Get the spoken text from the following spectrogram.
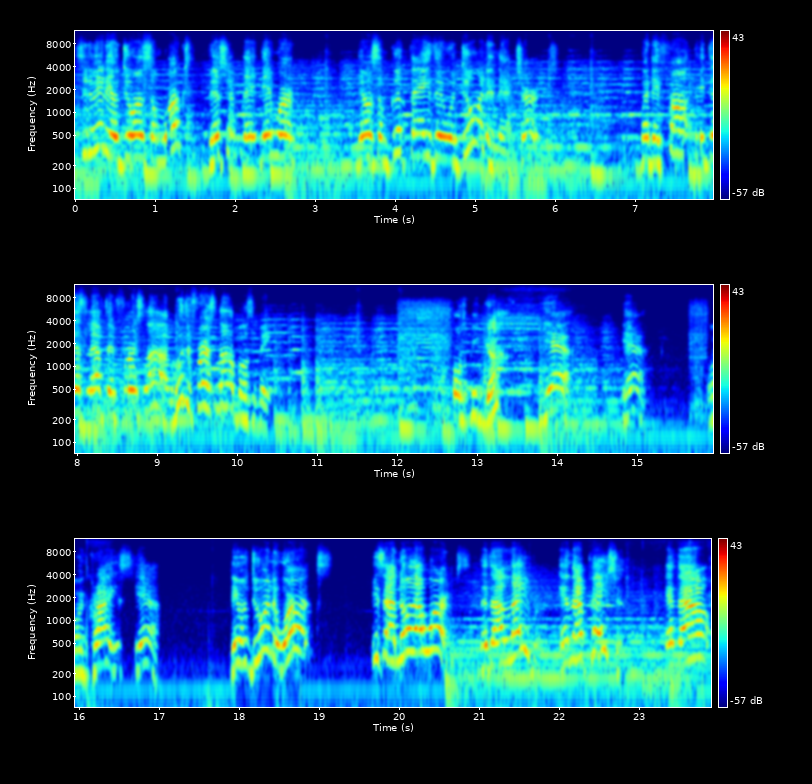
See, to me, they were doing some works, Bishop. They, they were, there were some good things they were doing in that church. But they fought, they just left their first love. Who's the first love supposed to be? Supposed to be God. Yeah, yeah. Or in Christ, yeah. They were doing the works. He said, I know that works, that I labor and thy patience, and thou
